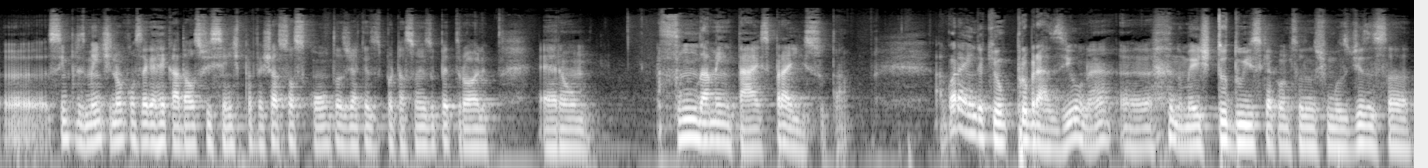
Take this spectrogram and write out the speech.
uh, simplesmente não consegue arrecadar o suficiente para fechar suas contas, já que as exportações do petróleo eram fundamentais para isso, tá? Agora ainda que para o Brasil, né? Uh, no meio de tudo isso que aconteceu nos últimos dias, essa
